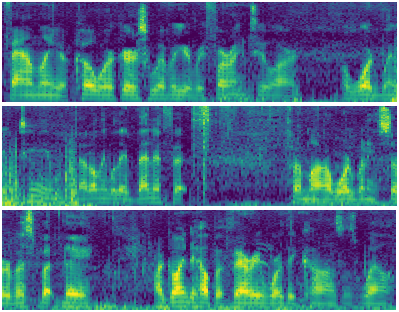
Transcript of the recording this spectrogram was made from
family or coworkers, whoever you're referring to, our award-winning team, not only will they benefit from our award-winning service, but they are going to help a very worthy cause as well.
